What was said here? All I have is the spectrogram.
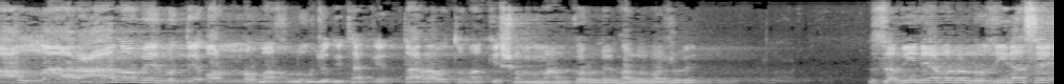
আল্লাহর আলমের মধ্যে অন্য মাখলুক যদি থাকে, তারাও তোমাকে সম্মান করবে, ভালোবাসবে। জমিনে এমনও নজির আছে,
